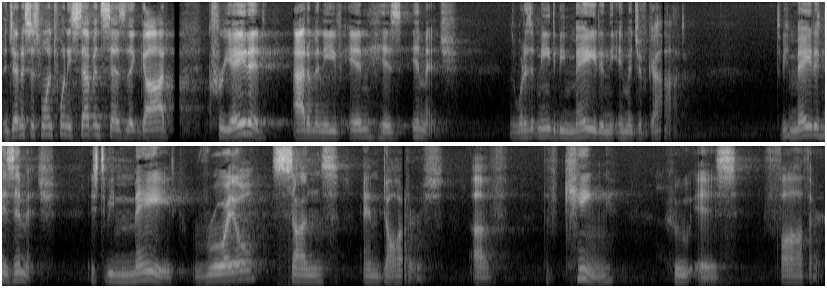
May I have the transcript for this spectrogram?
And Genesis 1:27 says that God created Adam and Eve in his image. What does it mean to be made in the image of God? To be made in his image is to be made royal sons and daughters of the king who is father.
